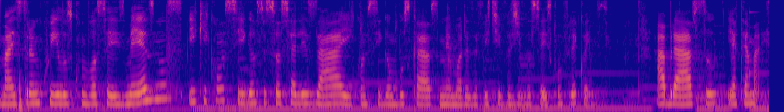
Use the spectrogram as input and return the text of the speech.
mais tranquilos com vocês mesmos e que consigam se socializar e consigam buscar as memórias afetivas de vocês com frequência. Abraço e até mais!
